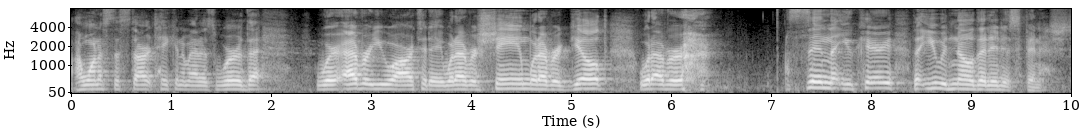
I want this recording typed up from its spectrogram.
I want us to start taking Him at His word that wherever you are today, whatever shame, whatever guilt, whatever sin that you carry, that you would know that it is finished.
